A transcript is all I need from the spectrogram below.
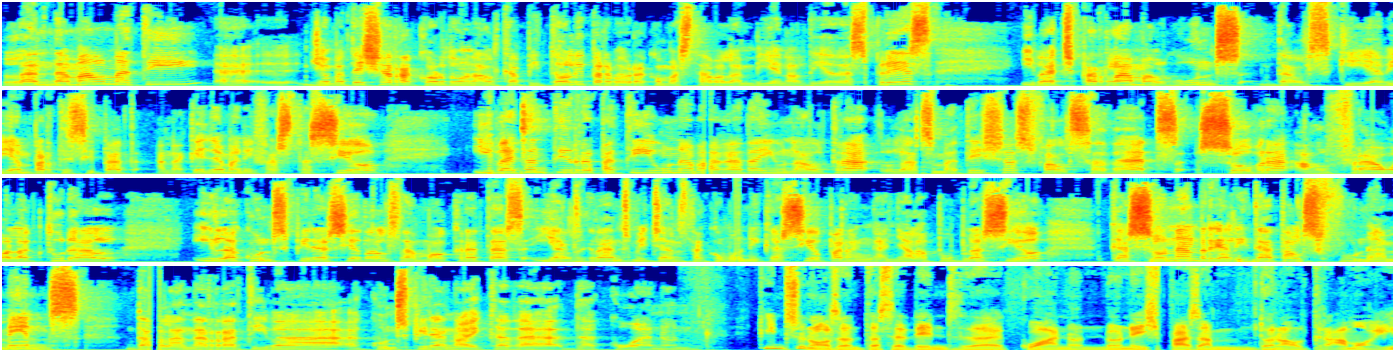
L'endemà al matí, eh, jo mateixa recordo anar al Capitoli per veure com estava l'ambient el dia després i vaig parlar amb alguns dels qui havien participat en aquella manifestació i vaig sentir repetir una vegada i una altra les mateixes falsedats sobre el frau electoral i la conspiració dels demòcrates i els grans mitjans de comunicació per enganyar la població, que són en realitat els fonaments de la narrativa conspiranoica de, de QAnon. Quins són els antecedents de Quanon? No neix pas amb Donald Trump, oi?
